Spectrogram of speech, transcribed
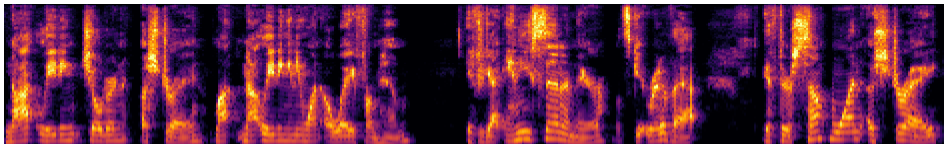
not leading children astray, not, not leading anyone away from him. If you got any sin in there, let's get rid of that. If there's someone astray,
